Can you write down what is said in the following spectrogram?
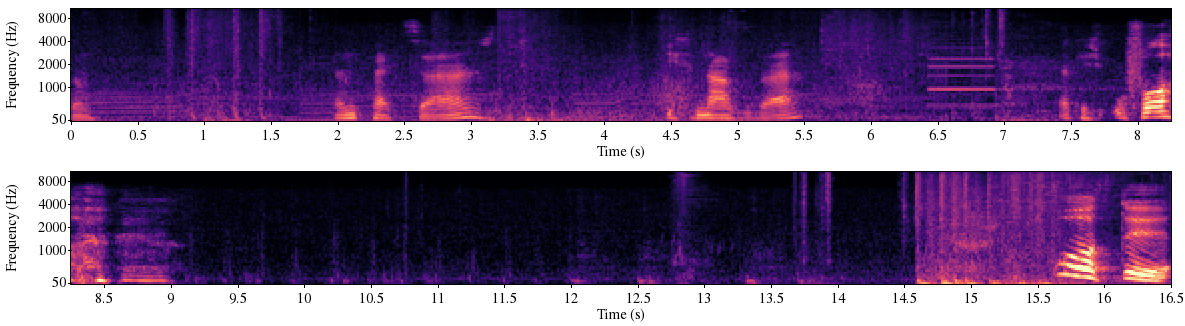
Są NPC, ich nazwę. Jakieś UFO. O ty,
